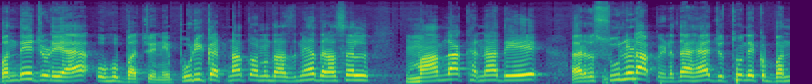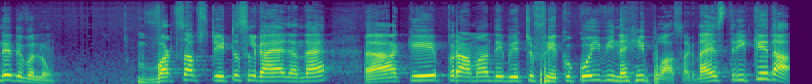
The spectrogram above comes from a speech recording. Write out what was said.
ਬੰਦੇ ਜੁੜੇ ਆ, ਉਹ ਬਚੇ ਨੇ। ਪੂਰੀ ਘਟਨਾ ਤੁਹਾਨੂੰ ਦੱਸ ਦਿੰਦੇ ਆ, ਦਰਅਸਲ ਮਾਮਲਾ ਖੰਨਾ ਦੇ ਰਸੂਲੜਾ ਪਿੰਡ ਦਾ ਹੈ, ਜਿੱਥੋਂ ਦੇ ਇੱਕ ਬੰਦੇ ਦੇ ਵੱਲੋਂ WhatsApp ਸਟੇਟਸ ਲਗਾਇਆ ਜਾਂਦਾ ਹੈ ਕਿ ਭਰਾਵਾਂ ਦੇ ਵਿੱਚ ਫਿੱਕ ਕੋਈ ਵੀ ਨਹੀਂ ਪਵਾ ਸਕਦਾ। ਇਸ ਤਰੀਕੇ ਦਾ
